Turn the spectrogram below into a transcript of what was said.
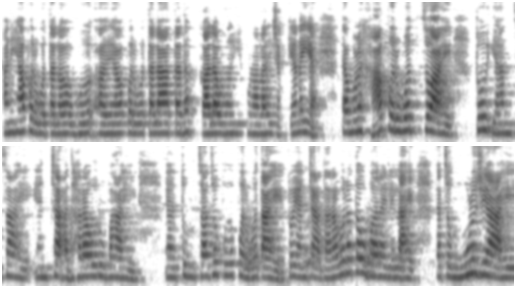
आणि ह्या पर्वताला उभं ह्या पर्वताला आता धक्का लावणं ही कुणालाही शक्य नाही आहे. त्यामुळे हा पर्वत जो आहे तो यांचा आहे यांच्या आधारावर उभा आहे. तुमचा जो पर्वत आहे तो यांच्या आधारावर आता उभा राहिलेला आहे. त्याचं मूळ जे आहे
